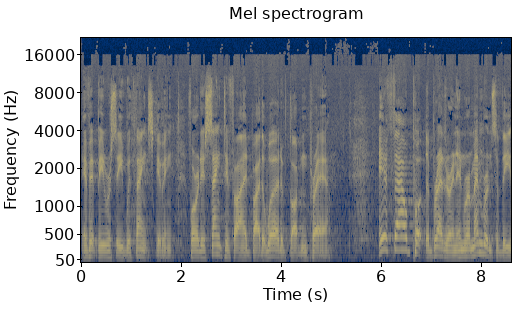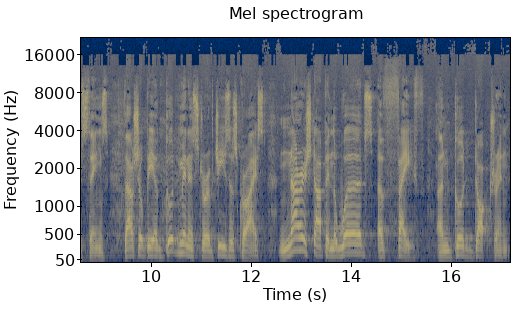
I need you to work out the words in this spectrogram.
if it be received with thanksgiving, for it is sanctified by the word of God and prayer. If thou put the brethren in remembrance of these things, thou shalt be a good minister of Jesus Christ, nourished up in the words of faith and good doctrine,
